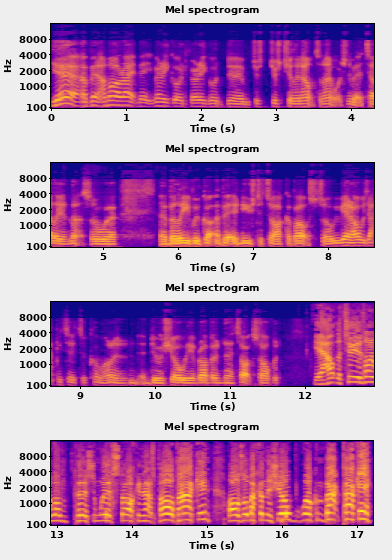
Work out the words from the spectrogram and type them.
Yeah, I've been, I'm all right, mate. Very good, very good. Um, just just chilling out tonight, watching a bit of telly and that. So uh, I believe we've got a bit of news to talk about. So yeah, always happy to, to come on and, and do a show with you, Rob, and uh, talk Salford. Yeah, out the two, there's only one person worth stalking. And that's Paul Parkin. Also back on the show. Welcome back, Packy.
